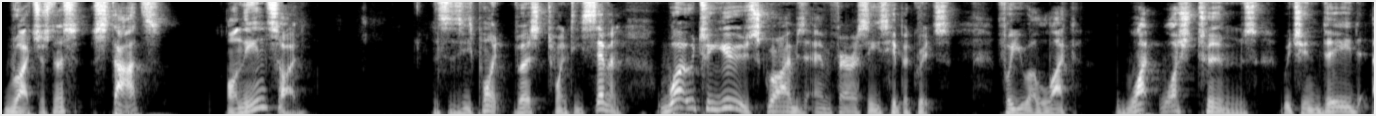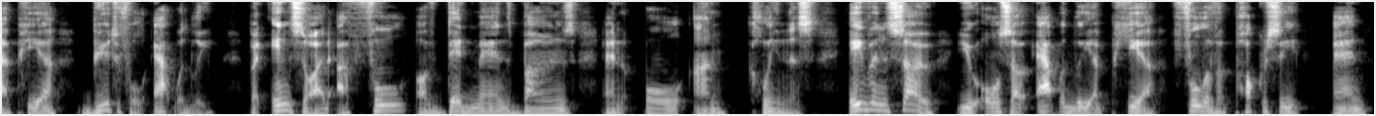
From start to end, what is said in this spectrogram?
righteousness starts on the inside. This is his point. Verse 27. Woe to you, scribes and Pharisees, hypocrites, for you are like whitewashed tombs, which indeed appear beautiful outwardly, but inside are full of dead man's bones and all uncleanness. Even so, you also outwardly appear full of hypocrisy and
